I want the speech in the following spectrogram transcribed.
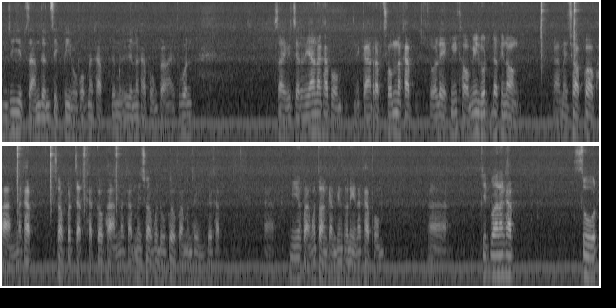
วันที่ 23 เดือน 10 ปี 66 นะครับเคือมืออื่นนะครับ ผมก็ให้ทุกคนใส่วิจารณญาณนะครับผมในการรับชมนะครับ ตัวเลขมีเขาไมีรุดด้พี่น้องไม่ชอบก็ผ่านนะครับ ชอบก็จัดขัดก็ผ่านนะครับ ไม่ชอบก็ดูเพื่อความบันเทิงด้วยครับ มีฝากมาตอนกันเพียงเท่านี้นะครับ ผมคิดว่านะครับ สูตร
